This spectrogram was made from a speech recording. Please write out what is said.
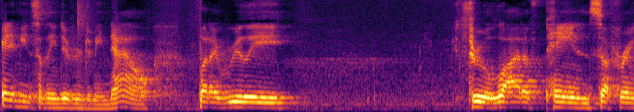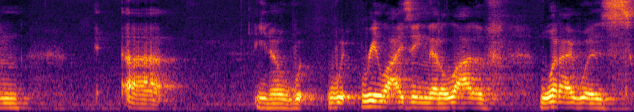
and it means something different to me now. But I really, through a lot of pain and suffering, uh, you know, w- w- realizing that a lot of what I was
